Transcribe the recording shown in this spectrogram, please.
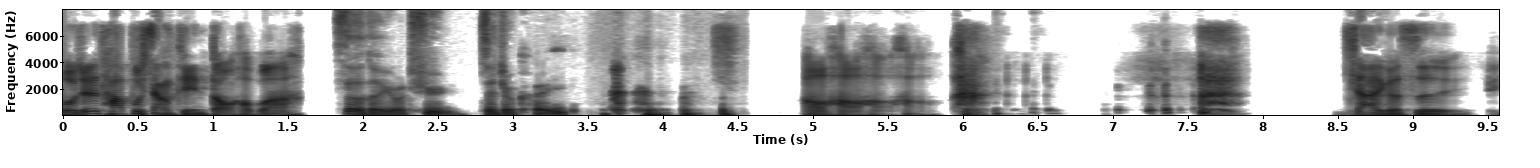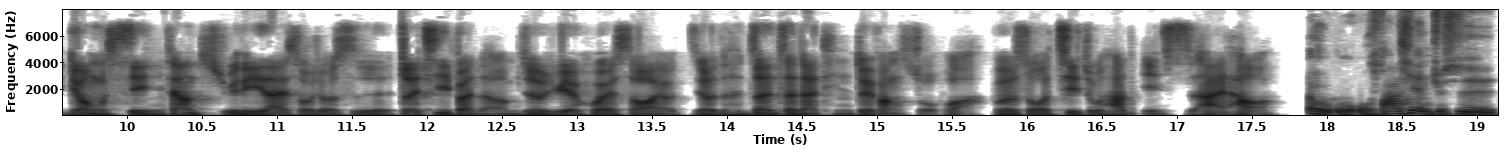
我觉得他不想听懂，好吧？色的有趣，这就可以。哦，好好好。下一个是用心，像举例来说，就是最基本的，我们就是约会的时候啊，有有很认真在听对方说话，或者说记住他的饮食爱好。哦，我我发现就是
